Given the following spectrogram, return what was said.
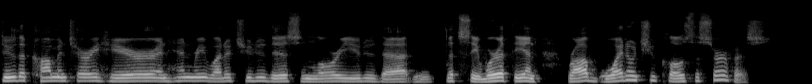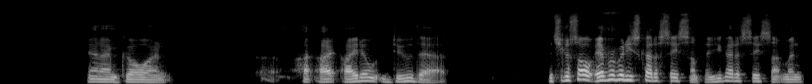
do the commentary here. And Henry, why don't you do this? And Lori, you do that. And let's see, we're at the end. Rob, why don't you close the service? And I'm going, uh, I, I, I don't do that. And she goes, Oh, everybody's got to say something. You got to say something. And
